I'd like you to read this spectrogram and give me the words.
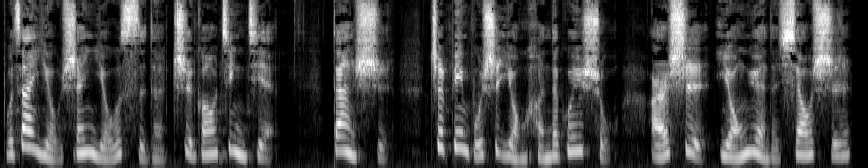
不再有生有死的至高境界，但是这并不是永恒的归属，而是永远的消失。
